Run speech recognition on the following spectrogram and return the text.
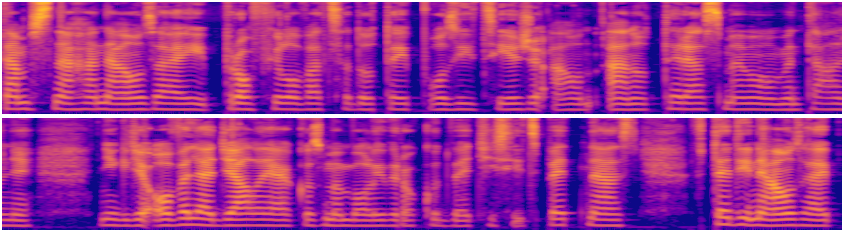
tam snaha naozaj profilovať sa do tej pozície, že áno, teraz sme momentálne niekde oveľa ďalej, ako sme boli v roku 2015. Vtedy naozaj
